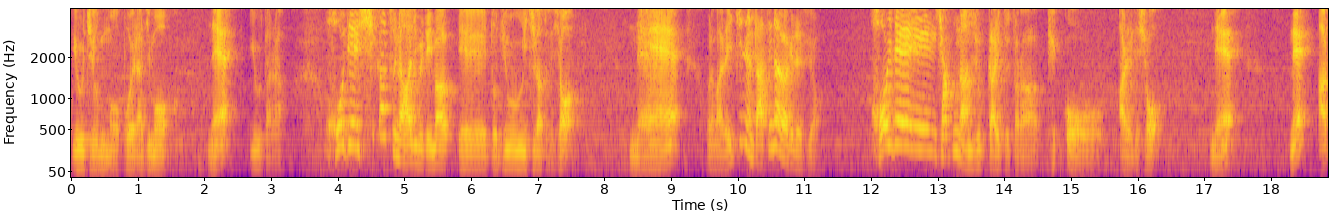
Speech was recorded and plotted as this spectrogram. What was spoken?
YouTube も、ポエラジも。ね言うたら。ほいで4月に始めて今えっ、ー、と11月でしょ？ねえ。俺まだ1年経ってないわけですよ。ほいで百何十回って言ったら結構あれでしょ？ね。ね。あ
